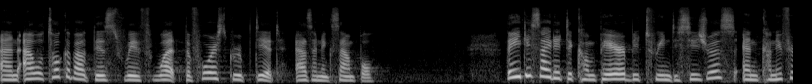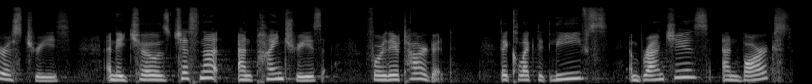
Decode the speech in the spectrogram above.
And I will talk about this with what the forest group did as an example. They decided to compare between deciduous and coniferous trees and they chose chestnut and pine trees for their target. They collected leaves and branches and barks.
